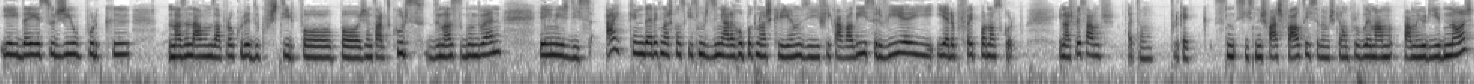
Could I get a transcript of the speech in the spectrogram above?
E a ideia surgiu porque nós andávamos à procura do que vestir para o, para o, jantar de curso do nosso segundo ano e a Inês disse ai, quem me dera que nós conseguíssemos desenhar a roupa que nós queríamos e ficava ali, servia e, e era perfeito para o nosso corpo. E nós pensámos, então, porque é que se, se, isso nos faz falta e sabemos que é um problema para a maioria de nós,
